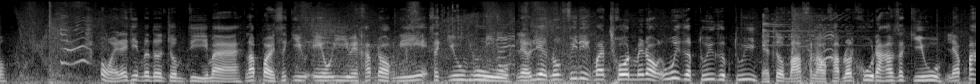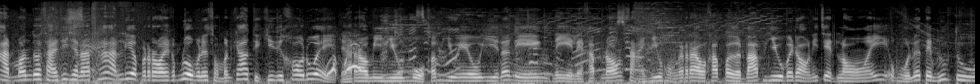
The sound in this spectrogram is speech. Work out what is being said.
โอ้ยได้ทิศมันโดนโจมตีมาเราปล่อยสกิล LE ไปครับดอกนี้สกิลหมู่แล้วเรียกนกฟินิกซ์มาชนไหมดอกอุ้ยเกือบตุยเกือบตุยแล้วตัวบัฟเราครับลดคูลดาวน์สกิลแล้วปาดมอนตัวสายที่ชนะธาตุเรียบร้อยครับรวมไปเลย2,009ติดคิดที่เข้าด้วยแล้วเรามีฮิวหมู่ครับฮิว LE นั่นเองนี่เลยครับน้องสายฮิวของเราครับเปิดบัฟฮิวไปดอกนี้700โอ้โหเลือดเต็มทุกตัว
